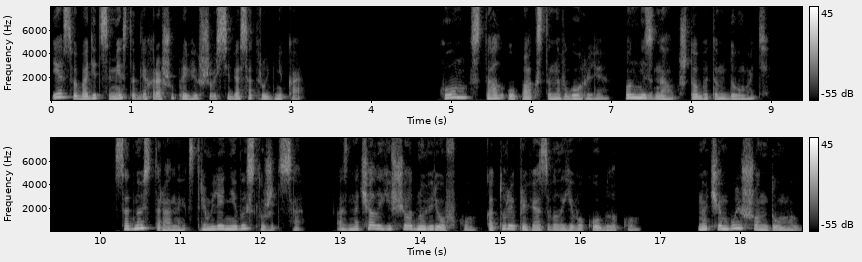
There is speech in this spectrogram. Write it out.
и освободится место для хорошо проявившего себя сотрудника. Ком стал у Пакстона в горле. Он не знал, что об этом думать. С одной стороны, стремление выслужиться означало еще одну веревку, которая привязывала его к облаку. Но чем больше он думал,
